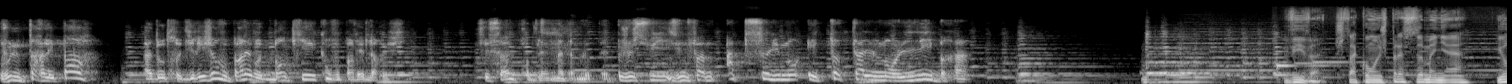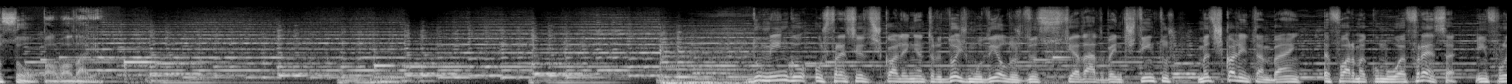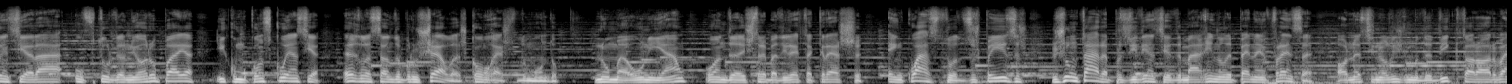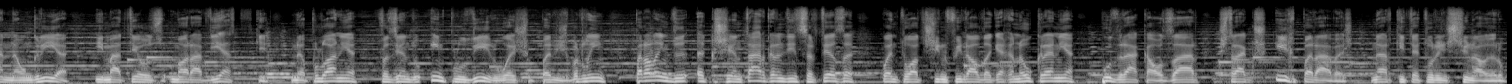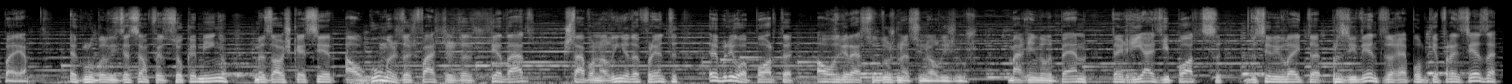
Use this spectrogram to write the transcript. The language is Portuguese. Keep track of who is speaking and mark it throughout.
Speaker 1: Vous ne parlez pas à d'autres dirigeants, vous parlez à votre banquier quand vous parlez de la Russie. C'est ça le problème, Madame Le Pen.
Speaker 2: Je suis une femme absolument et totalement libre.
Speaker 3: Viva! Está com o Expresso da Manhã. Eu sou o Paulo Baldaia. Domingo, os franceses escolhem entre dois modelos de sociedade bem distintos, mas escolhem também a forma como a França influenciará o futuro da União Europeia e, como consequência, a relação de Bruxelas com o resto do mundo. Numa união onde a extrema-direita cresce em quase todos os países, juntar a presidência de Marine Le Pen em França ao nacionalismo de Viktor Orbán na Hungria e Mateusz Morawiecki na Polónia, fazendo implodir o eixo Paris-Berlim, para além de acrescentar grande incerteza quanto ao destino final da guerra na Ucrânia, poderá causar estragos irreparáveis na arquitetura institucional europeia. A globalização fez o seu caminho, mas ao esquecer algumas das faixas da sociedade estavam na linha da frente, abriu a porta ao regresso dos nacionalismos. Marine Le Pen tem reais hipóteses de ser eleita presidente da República Francesa?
